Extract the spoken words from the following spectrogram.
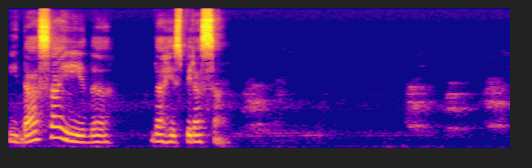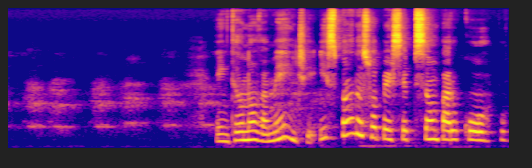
e da saída da respiração. Então, novamente, expanda sua percepção para o corpo.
